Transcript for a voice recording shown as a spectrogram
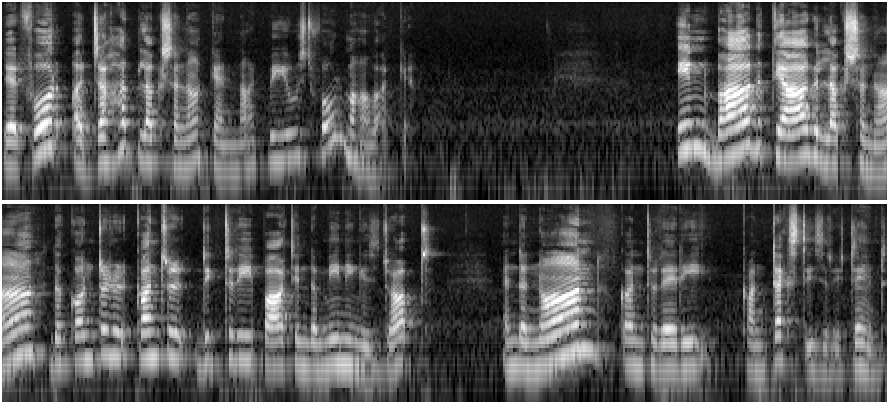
Therefore, a Jahat Lakshana cannot be used for Mahavakya. In Bhag Tyag Lakshana, the contra- contradictory part in the meaning is dropped and the non contrary context is retained.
